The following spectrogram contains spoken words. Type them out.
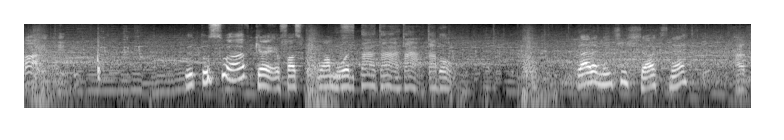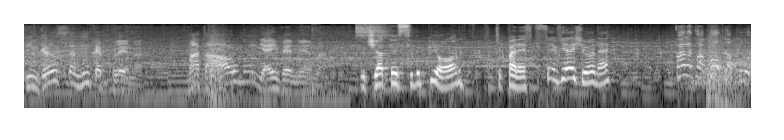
Ó, Eu tô suave, que eu faço com amor. Tá, tá, tá, tá bom. Claramente em choques, né? A vingança nunca é plena. Mata a alma e a envenena. Podia ter sido pior. Que parece que você viajou, né? fala com a boca, burro.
